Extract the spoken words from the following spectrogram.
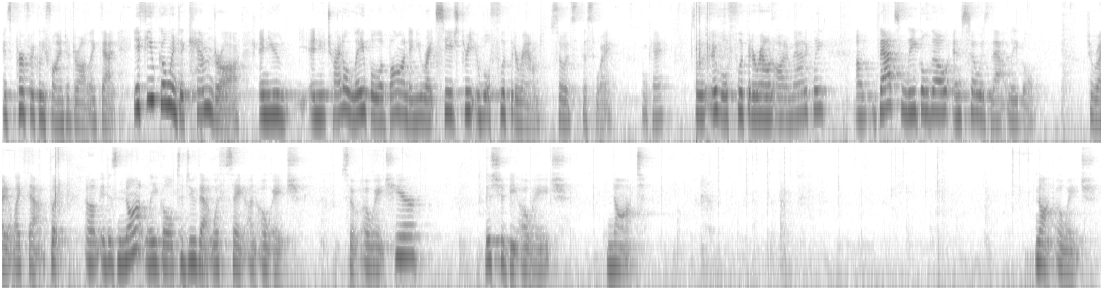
It's perfectly fine to draw it like that. If you go into ChemDraw and you, and you try to label a bond and you write CH3, it will flip it around. So it's this way, okay? So it will flip it around automatically. Um, that's legal though, and so is that legal, to write it like that. But um, it is not legal to do that with, say, an OH. So OH here, this should be OH, not. Not OH.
